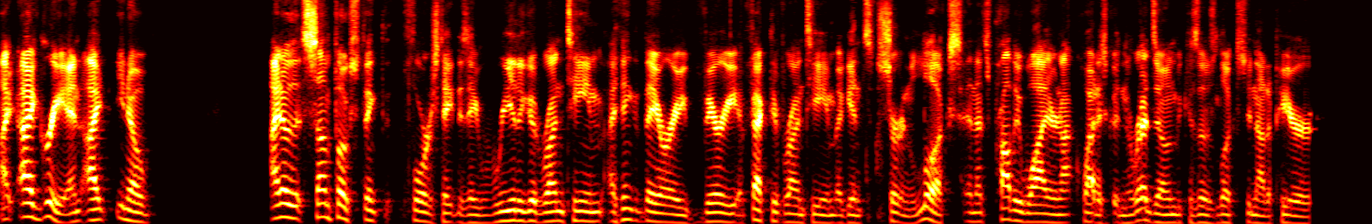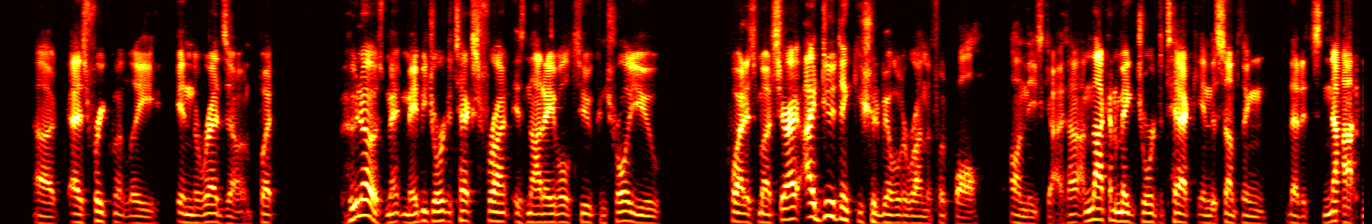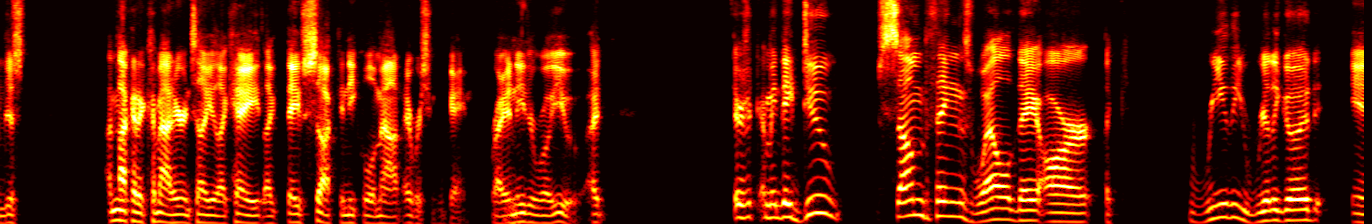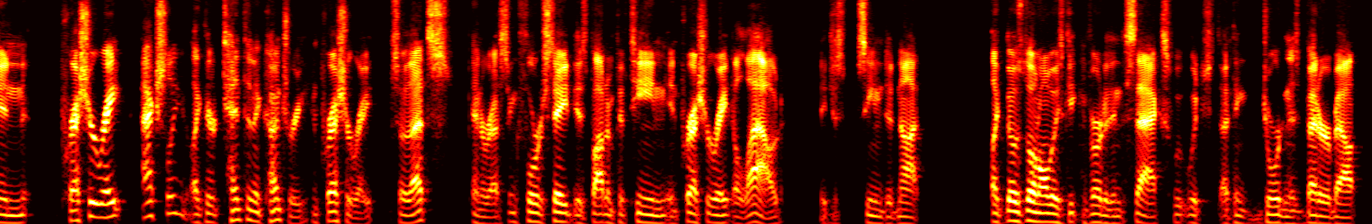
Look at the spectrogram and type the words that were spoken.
I, I agree. And I, you know, I know that some folks think that Florida State is a really good run team. I think that they are a very effective run team against certain looks, and that's probably why they're not quite as good in the red zone because those looks do not appear uh, as frequently in the red zone. But who knows? Maybe Georgia Tech's front is not able to control you quite as much. I, I do think you should be able to run the football on these guys. I'm not going to make Georgia Tech into something that it's not. I'm just, I'm not going to come out here and tell you like, hey, like they've sucked an equal amount every single game right? And mm-hmm. neither will you. I there's I mean they do some things well. They are like really really good in pressure rate actually. Like they're 10th in the country in pressure rate. So that's interesting. Florida State is bottom 15 in pressure rate allowed. They just seem to not like those don't always get converted into sacks, which I think Jordan is better about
